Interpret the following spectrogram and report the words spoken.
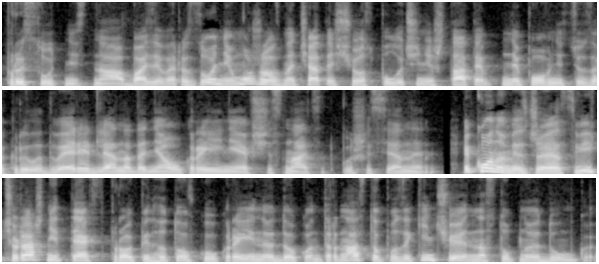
присутність на базі в Аризоні може означати, що Сполучені Штати не повністю закрили двері для надання Україні F-16, пише CNN. Economist же свій вчорашній текст про підготовку України до контрнаступу закінчує наступною думкою.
